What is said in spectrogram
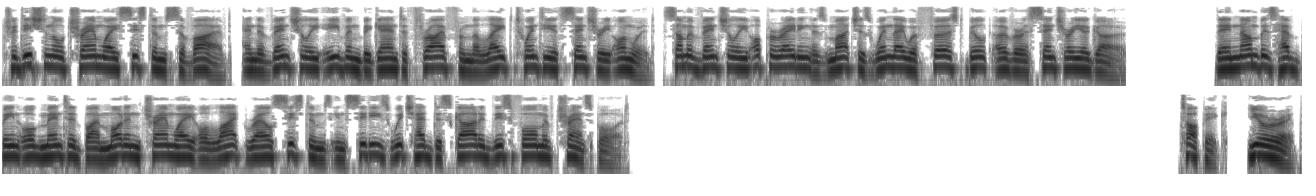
traditional tramway systems survived, and eventually even began to thrive from the late 20th century onward, some eventually operating as much as when they were first built over a century ago. Their numbers have been augmented by modern tramway or light rail systems in cities which had discarded this form of transport. Europe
